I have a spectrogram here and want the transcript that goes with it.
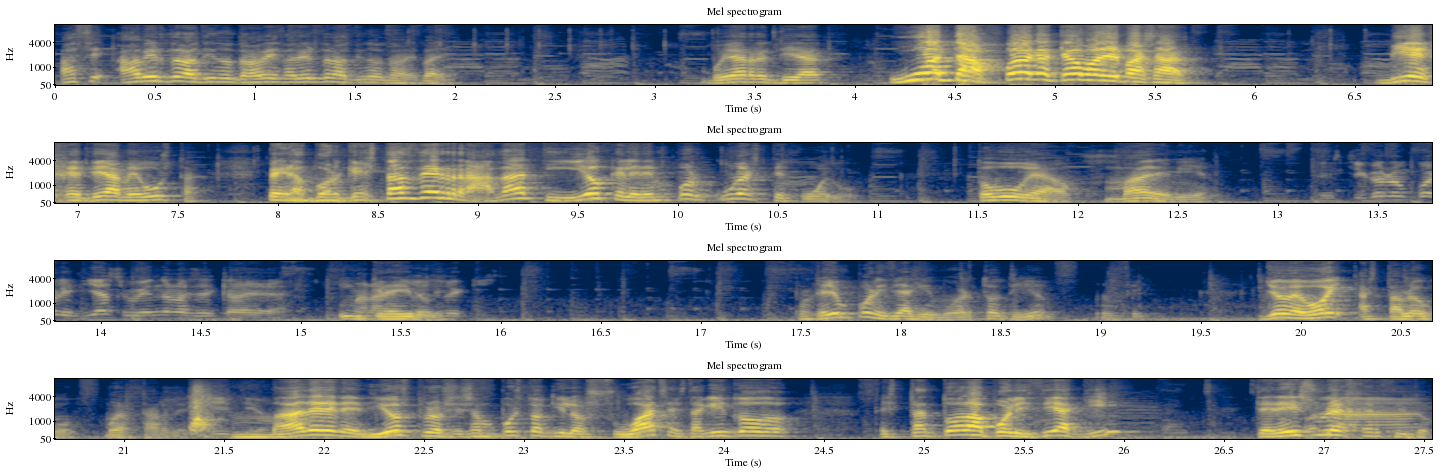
Hace, ha abierto la tienda otra vez, ha abierto la tienda otra vez, vale. Voy a retirar. ¿What the fuck acaba de pasar? Bien, GTA, me gusta. Pero ¿por qué está cerrada, tío? Que le den por culo a este juego. Todo bugueado, madre mía. Estoy con un policía subiendo las escaleras. Increíble. ¿Por qué hay un policía aquí muerto, tío? En fin. Yo me voy, hasta luego. Buenas tardes. Sí. Madre de Dios, pero si se han puesto aquí los SWAT, está aquí todo. Está toda la policía aquí. Tenéis un ejército.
